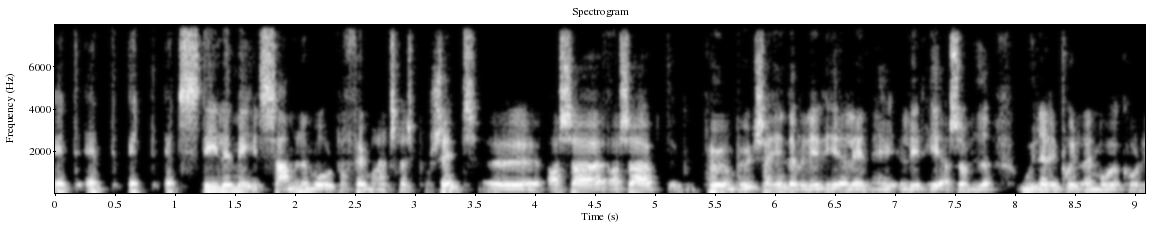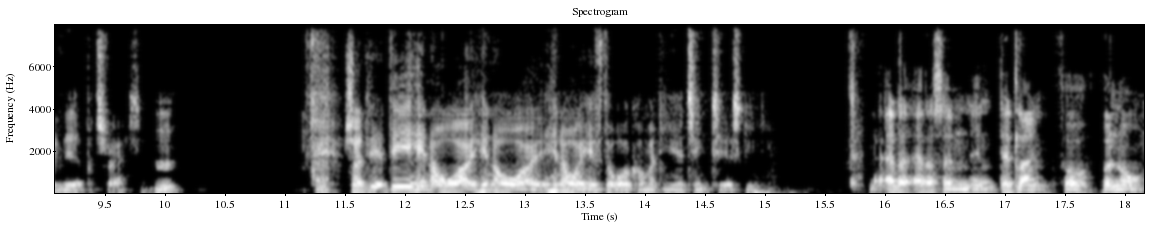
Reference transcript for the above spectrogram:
at, at, at, at stille med et samlet mål på 55 procent, øh, og, så, og så pø om pø, så henter vi lidt her, lidt her, lidt her og så videre, uden at det på en eller anden måde er koordineret på tværs. Mm. Ja. Så det, det er hen over, hen, over, hen over efteråret kommer de her ting til at ske. Er der, er der sådan en deadline for, hvornår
